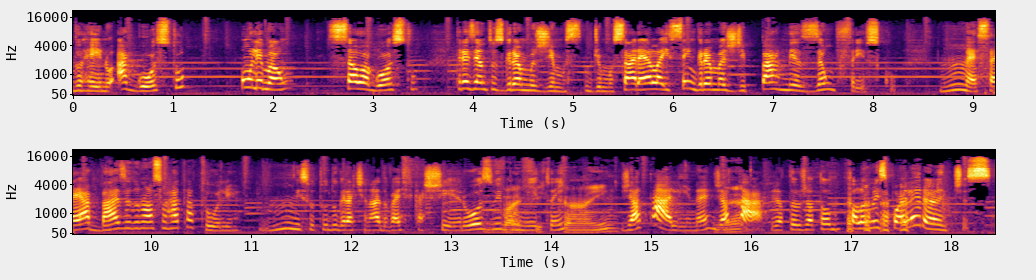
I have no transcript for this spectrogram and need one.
do reino a gosto, um limão, sal a gosto, 300 gramas de, de mussarela e 100 gramas de parmesão fresco. Hum, essa é a base do nosso ratatouille. Hum, isso tudo gratinado vai ficar cheiroso e vai bonito, ficar, hein? hein? Já tá ali, né? Já né? tá. Já tô, já tô falando spoiler antes.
